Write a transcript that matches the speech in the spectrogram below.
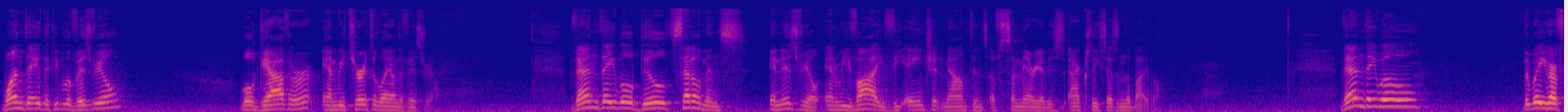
One day, the people of Israel will gather and return to the land of Israel. Then they will build settlements in Israel and revive the ancient mountains of Samaria. This actually says in the Bible. Then they will, the way Rav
